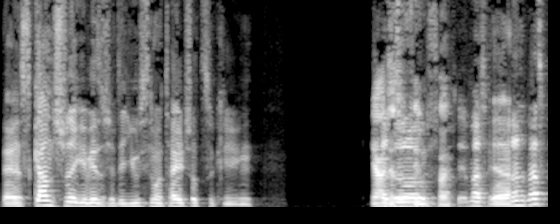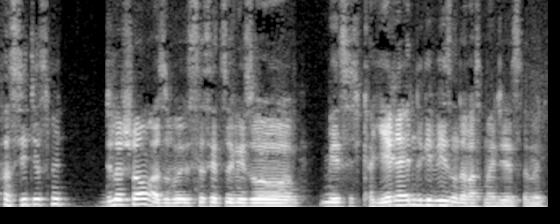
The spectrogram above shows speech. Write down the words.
wäre es ganz schwer gewesen, statt der UFC noch einen Title-Shot zu kriegen. Ja, das auf jeden Fall. Also, Was, Ja. was, was passiert jetzt mit Dillashaw? Also ist das jetzt irgendwie so mäßig Karriereende gewesen oder was meint ihr jetzt damit?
